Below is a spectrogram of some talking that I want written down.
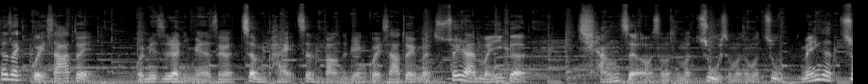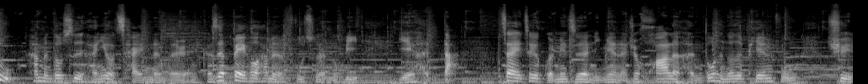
那在鬼杀队。《鬼灭之刃》里面的这个正派正方这边鬼杀队们，虽然每一个强者哦，什么什么柱什么什么柱，每一个柱他们都是很有才能的人，可是背后他们付出的努力也很大。在这个《鬼灭之刃》里面呢，就花了很多很多的篇幅去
